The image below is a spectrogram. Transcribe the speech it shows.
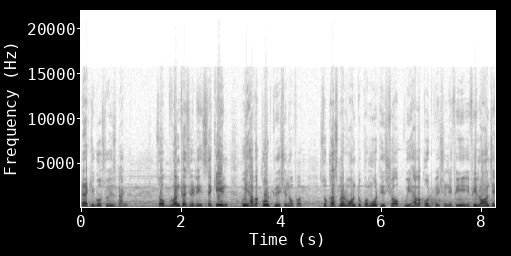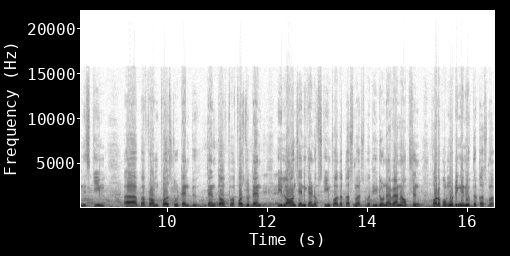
directly goes to his bank. So one facility. Second, we have a code creation offer. So customer want to promote his shop, we have a code creation. If he if he launch any scheme uh, from first to tenth, tenth of uh, first to tenth, he launch any kind of scheme for the customers, but he don't have an option for promoting any of the customer.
